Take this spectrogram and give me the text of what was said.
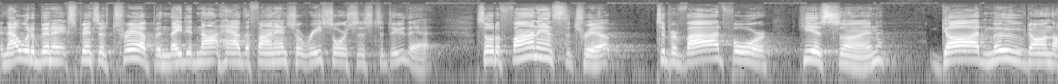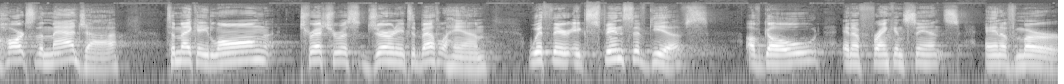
And that would have been an expensive trip, and they did not have the financial resources to do that. So, to finance the trip, to provide for his son, God moved on the hearts of the Magi to make a long, treacherous journey to Bethlehem with their expensive gifts of gold and of frankincense and of myrrh.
